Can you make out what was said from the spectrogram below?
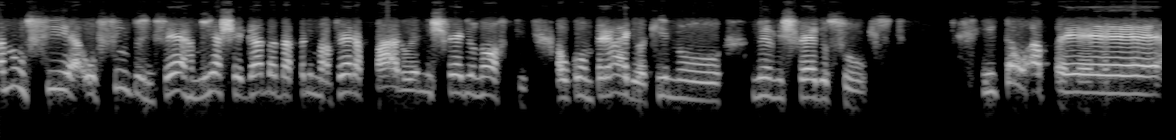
anuncia o fim do inverno e a chegada da primavera para o hemisfério norte, ao contrário aqui no, no hemisfério sul. Então, a, é,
